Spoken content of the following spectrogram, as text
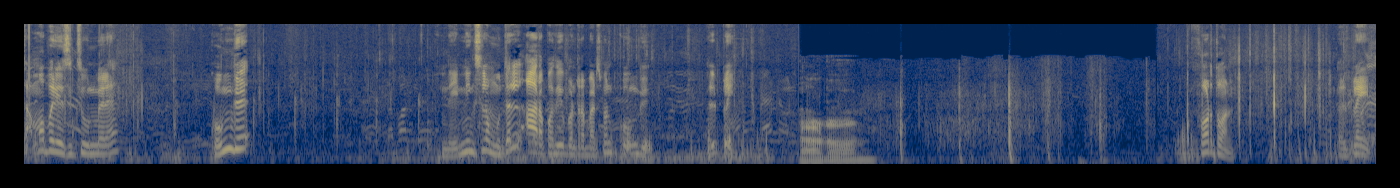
செம்ம பெரிய சிக்ஸ் உண்மையில. கொங்கு. இந்த இன்னிங்ஸில் முதல் ஆறை பதிவு பண்ணுற batsman Kongu. Well played fourth one well played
